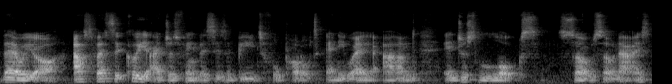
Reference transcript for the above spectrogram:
There we are. Aesthetically, I just think this is a beautiful product anyway, and it just looks so, so nice.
